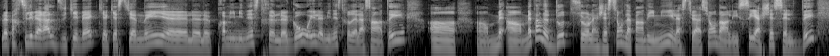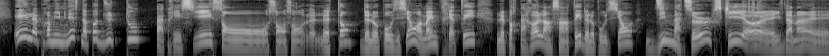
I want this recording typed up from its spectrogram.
Le Parti libéral du Québec qui a questionné euh, le, premier ministre Legault et le ministre de la Santé en mettant le doute sur la gestion de la pandémie et la situation dans les CHSLD. Et le premier ministre n'a pas du tout apprécié son, son, son, le, le ton de l'opposition, a même traité le porte-parole en santé de l'opposition d'immature, ce qui a euh, évidemment euh,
